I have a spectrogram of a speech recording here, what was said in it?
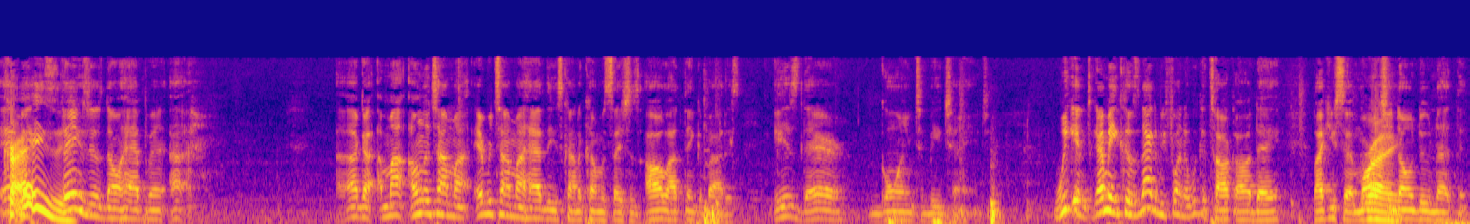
Yeah, Crazy. Things just don't happen. I, I got my only time I every time I have these kind of conversations, all I think about is is there going to be change? We can, I mean, because not to be funny, we could talk all day. Like you said, marching Right. don't do nothing.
